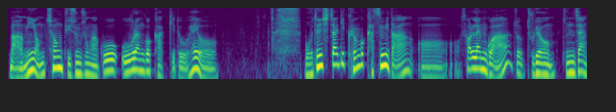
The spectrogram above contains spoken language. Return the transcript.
마음이 엄청 뒤숭숭하고 우울한 것 같기도 해요. 모든 시작이 그런 것 같습니다. 어, 설렘과 좀 두려움, 긴장,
